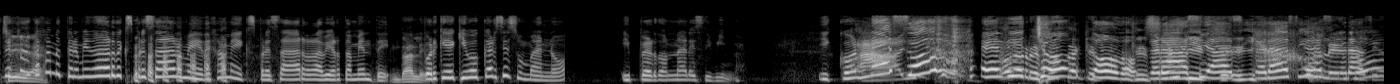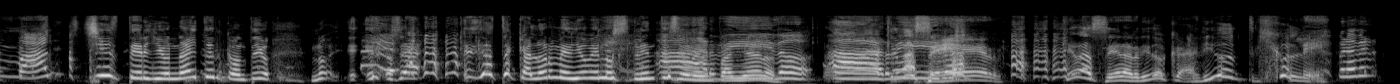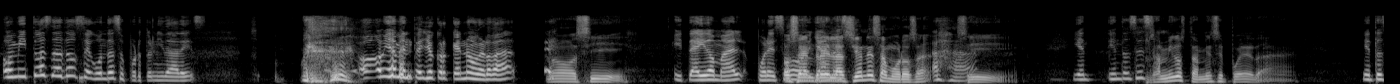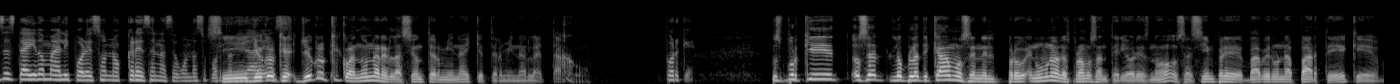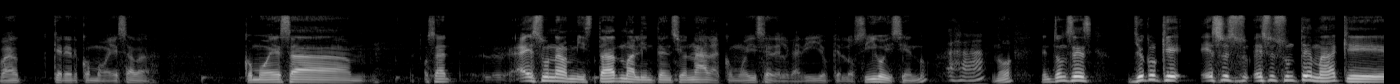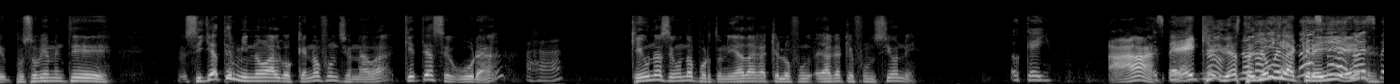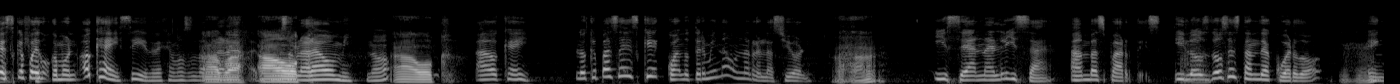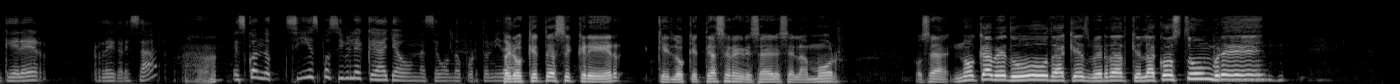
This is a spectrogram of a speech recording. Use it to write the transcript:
Sí, Deja- ya. déjame terminar de expresarme, déjame expresar abiertamente. Dale. Porque equivocarse es humano y perdonar es divino. Y con Ay, eso he Ahora dicho que- todo. que soy gracias, dif- gracias, Híjole, gracias. No Manchester United contigo. No, eh, eh, o sea, ya hasta calor me dio ver los lentes se me empañaron. Ardido, Ah, ¿Qué va a ardido. ser? ¿Qué va a ser? Ardido, ardido, híjole. Pero a ver, Omi, ¿tú has dado segundas oportunidades? Obviamente yo creo que no, ¿verdad? No, sí. Y te ha ido mal, por eso O sea, en ya no es- relaciones amorosas, Ajá. sí. Y, en- y entonces, Pues amigos también se puede dar. y entonces te ha ido mal y por eso no crees en las segundas Sí, oportunidades. yo creo que yo creo que cuando una relación termina hay que terminarla de tajo. ¿Por qué? Pues porque, o sea, lo platicábamos en el pro- en uno de los programas anteriores, ¿no? O sea, siempre va a haber una parte que va a querer como esa como esa o sea, es una amistad malintencionada, como dice Delgadillo, que lo sigo diciendo, Ajá. ¿no? Entonces, yo creo que eso es, eso es un tema que, pues obviamente, si ya terminó algo que no funcionaba, ¿qué te asegura Ajá. que una segunda oportunidad haga que, lo haga que funcione? Ok. Ah, Espera. eh, que hasta no, no, yo me la creí, espera, ¿eh? No, es, es que fue como un, ok, sí, dejemos de Ah, hablar, va. a, dejemos Ah, ok. hablar a Omi, ¿no? Ah, ok. Ah, ok. Lo que pasa es que cuando termina una relación Ajá. Y se analiza ambas partes y los dos están de acuerdo en querer regresar, Ajá. es cuando sí es posible que haya una segunda oportunidad. Pero ¿qué te hace creer que lo que te hace regresar es el amor? O sea, no cabe duda que es verdad que la costumbre.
